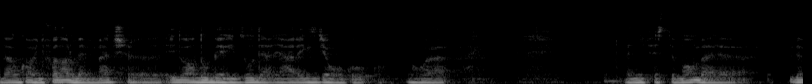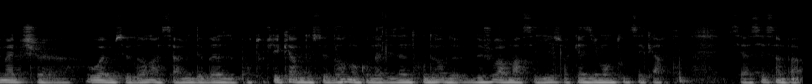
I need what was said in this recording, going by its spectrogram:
bah, encore une fois dans le même match, euh, Eduardo Berizzo derrière Alex Dirocco. Donc voilà, manifestement, bah, le, match euh, OM-Sedan a servi de base pour toutes les cartes de Sedan. Donc on a des intruders de joueurs marseillais sur quasiment toutes ces cartes. C'est assez sympa.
